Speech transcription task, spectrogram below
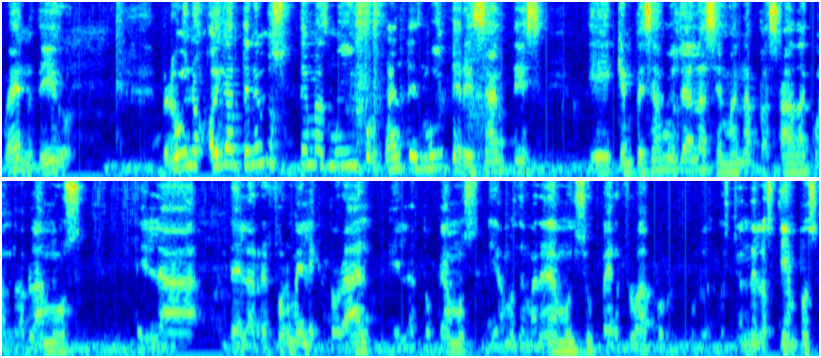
Bueno, digo. Pero bueno, oigan, tenemos temas muy importantes, muy interesantes, eh, que empezamos ya la semana pasada cuando hablamos de la, de la reforma electoral, que la tocamos, digamos, de manera muy superflua por, la cuestión de los tiempos.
